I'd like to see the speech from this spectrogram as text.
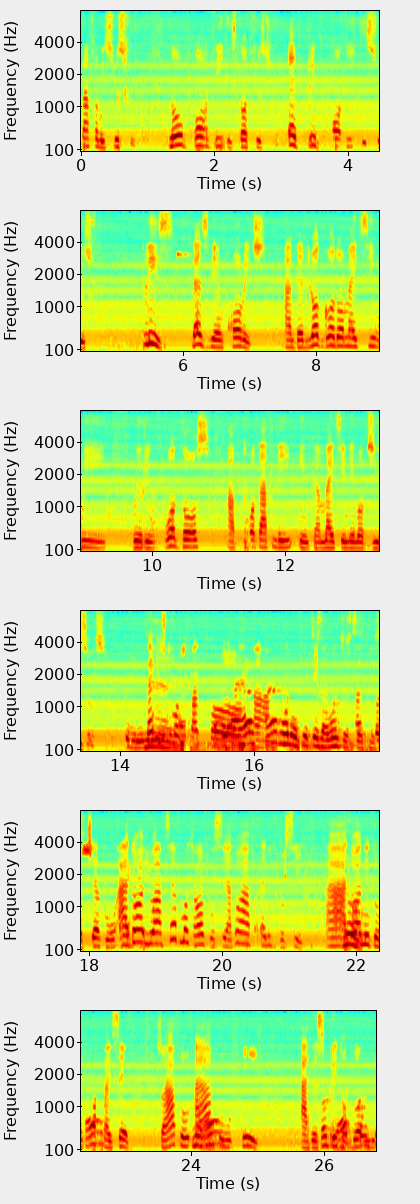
platform is useful. Nobody is not useful. Everybody is useful. Please, let's be encouraged. And the Lord God Almighty will, will reward us abundantly in the mighty name of Jesus. Thank you so much, Pastor. I have, I um, have one or two things I want to say, please. I don't. You have said much I want to say. I don't have anything to say. I, I No. don't need to talk myself. So I have to. No, I have to obey as the Okay, Spirit I of God. me.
